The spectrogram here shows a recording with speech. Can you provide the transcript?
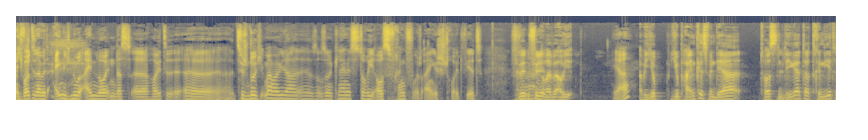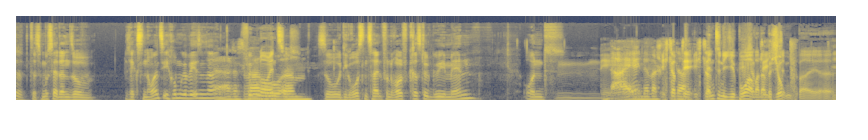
Ich wollte damit eigentlich nur einläuten, dass äh, heute äh, zwischendurch immer mal wieder äh, so, so eine kleine Story aus Frankfurt eingestreut wird. Für, für den, Aber, aber, ja? aber Jupp, Jupp Heinkes, wenn der Thorsten Legert da trainiert hat, das muss ja dann so 96 rum gewesen sein. Ja, das 95. war wo, ähm, So die großen Zeiten von Rolf Christel Guillemin und Nee. Nein, der war Ich glaube, der, ich glaub, Anthony Jeboa ich glaub, war da der bestimmt Jupp- bei. Äh,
